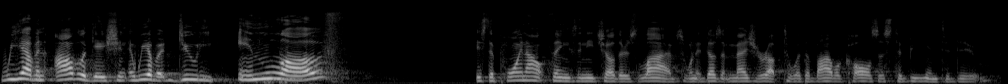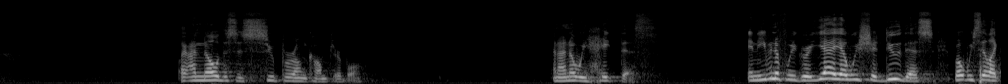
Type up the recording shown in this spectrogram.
we have an obligation and we have a duty in love is to point out things in each other's lives when it doesn't measure up to what the Bible calls us to be and to do. Like, I know this is super uncomfortable. And I know we hate this. And even if we agree, yeah, yeah, we should do this, but we say, like,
